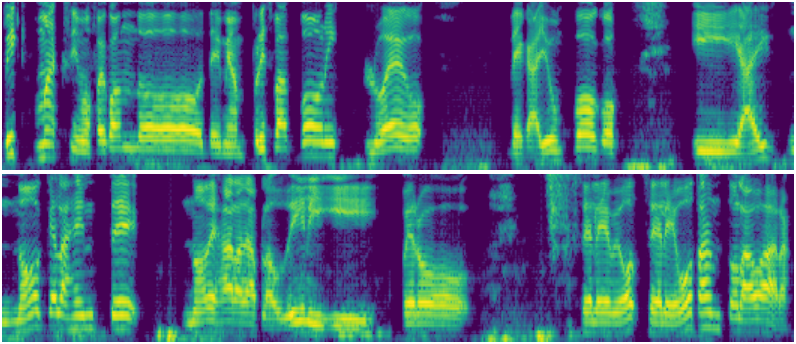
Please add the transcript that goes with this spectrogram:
pick máximo fue cuando Damian Priest Bad Bunny, luego decayó un poco. Y hay, no que la gente no dejara de aplaudir, y, pero se elevó, se elevó tanto la vara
